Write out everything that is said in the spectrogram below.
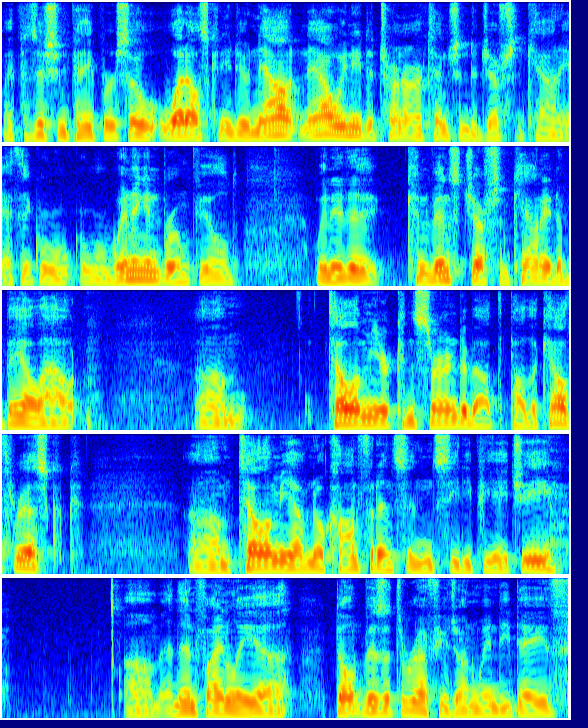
my position paper. So what else can you do? Now, now we need to turn our attention to Jefferson County. I think we're, we're winning in Broomfield. We need to convince Jefferson County to bail out. Um, tell them you're concerned about the public health risk. Um, tell them you have no confidence in CDPHE. Um, and then finally, uh, don't visit the refuge on windy days.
